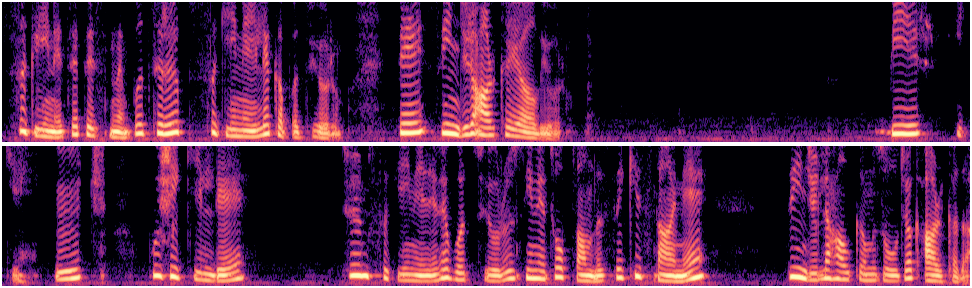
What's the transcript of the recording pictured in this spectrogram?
sık iğne tepesine batırıp sık iğne ile kapatıyorum ve zinciri arkaya alıyorum. 1, 2, 3. Bu şekilde tüm sık iğnelere batıyoruz. Yine toplamda 8 tane zincirli halkamız olacak arkada.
